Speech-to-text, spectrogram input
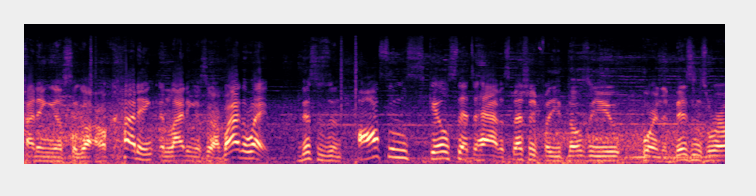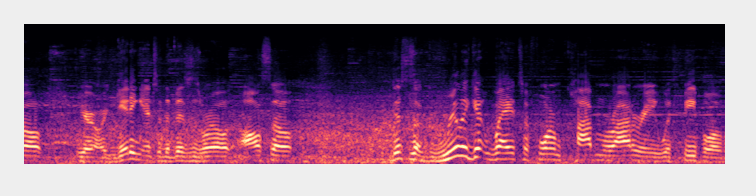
cutting a cigar, or cutting and lighting a cigar. By the way, this is an awesome skill set to have, especially for those of you who are in the business world, you're getting into the business world. Also, this is a really good way to form camaraderie with people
